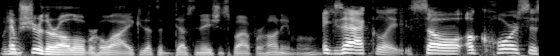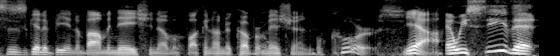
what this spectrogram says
which I'm sure they're all over Hawaii because that's a destination spot for honeymoon. Exactly. So of course this is gonna be an abomination of a fucking undercover mission. Of course. Yeah. And we see that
